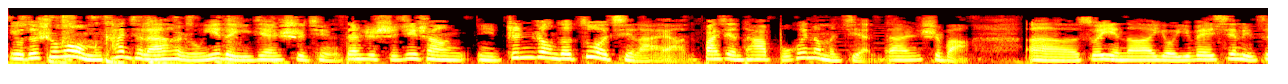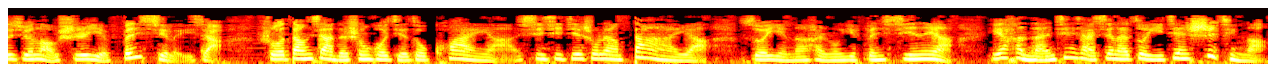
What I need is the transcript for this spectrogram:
有的时候我们看起来很容易的一件事情，但是实际上你真正的做起来啊，发现它不会那么简单，是吧？呃，所以呢，有一位心理咨询老师也分析了一下，说当下的生活节奏快呀，信息接收量大呀，所以呢很容易分心呀，也很难静下心来做一件事情啊。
